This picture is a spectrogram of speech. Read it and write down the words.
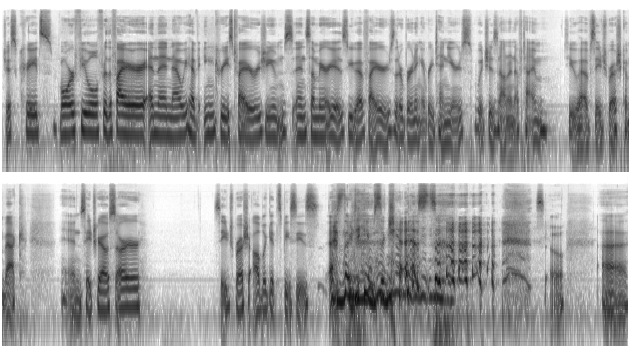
just creates more fuel for the fire, and then now we have increased fire regimes. In some areas, you have fires that are burning every 10 years, which is not enough time to have sagebrush come back. And sage grouse are sagebrush obligate species, as their name suggests. so, uh,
